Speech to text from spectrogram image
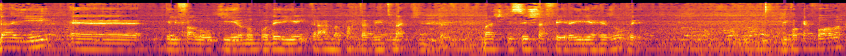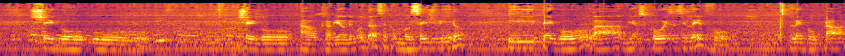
Daí é, ele falou que eu não poderia entrar no apartamento na quinta, mas que sexta-feira iria resolver. De qualquer forma, chegou o chegou ao caminhão de mudança, como vocês viram, e pegou lá minhas coisas e levou. Levou para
